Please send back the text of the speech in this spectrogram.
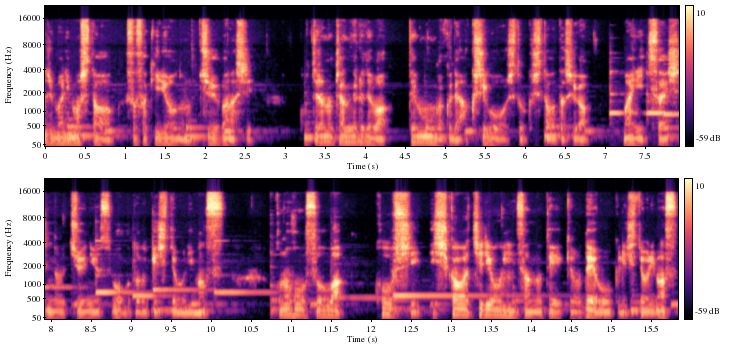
始まりました佐々木亮の宇宙話こちらのチャンネルでは天文学で博士号を取得した私が毎日最新の宇宙ニュースをお届けしております。この放送は甲府市石川治療院さんの提供でお送りしております。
